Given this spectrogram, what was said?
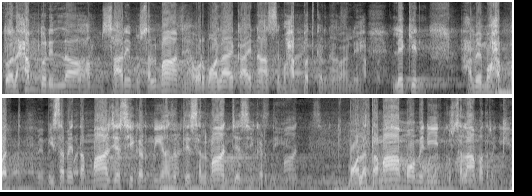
تو الحمدللہ ہم سارے مسلمان ہیں اور مولا کائنات سے محبت کرنے والے ہیں۔ لیکن ہمیں محبت میسم تمار جیسی کرنی ہے، حضرت سلمان جیسی کرنی ہے۔ مولا تمام مومنین کو سلامت رکھے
